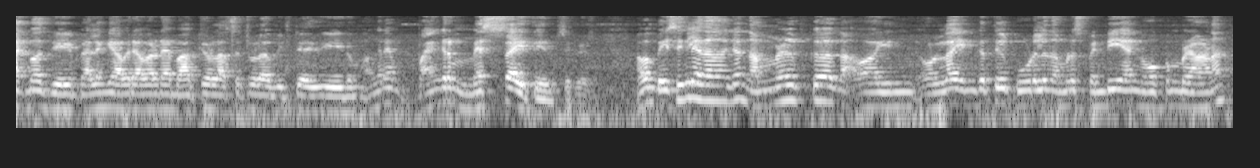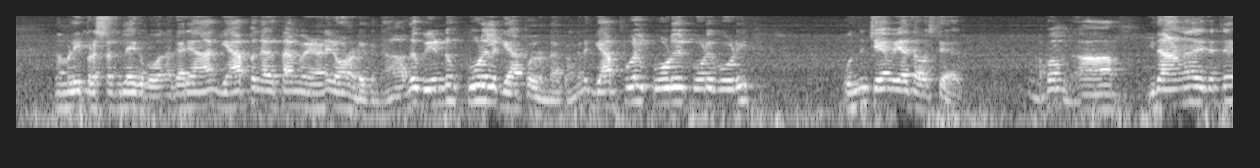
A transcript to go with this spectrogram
ആത്മഹത്യ ചെയ്യും. അല്ലെങ്കിൽ അവർ അവരുടെ ബാക്കിയുള്ള അസറ്റുകൾ വിറ്റ് ചെയ്തും അങ്ങനെ ഭയങ്കര മെസ്സായി തീരും സിറ്റുവേഷൻ അപ്പം ബേസിക്കലി എന്താണെന്ന് വെച്ചാൽ നമ്മൾക്ക് ഉള്ള ഇൻകത്തിൽ കൂടുതൽ നമ്മൾ സ്പെൻഡ് ചെയ്യാൻ നോക്കുമ്പോഴാണ് നമ്മൾ ഈ പ്രശ്നത്തിലേക്ക് പോകുന്നത്. കാര്യം ആ ഗ്യാപ്പ് നികത്താൻ വേണ്ടിയാണ് ലോൺ എടുക്കുന്നത്. അത് വീണ്ടും കൂടുതൽ ഗ്യാപ്പുകൾ ഉണ്ടാക്കും. അങ്ങനെ ഗ്യാപ്പുകൾ കൂടുതൽ കൂടി കൂടി ഒന്നും ചെയ്യാൻ വയ്യാത്ത അവസ്ഥയാകും. അപ്പം ഇതാണ് ഇതിന്റെ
